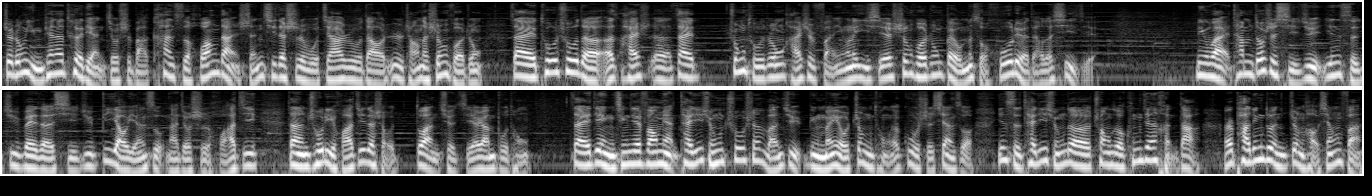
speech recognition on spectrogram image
这种影片的特点就是把看似荒诞、神奇的事物加入到日常的生活中，在突出的呃还是呃在中途中还是反映了一些生活中被我们所忽略掉的细节。另外，他们都是喜剧，因此具备的喜剧必要元素那就是滑稽，但处理滑稽的手段却截然不同。在电影情节方面，泰迪熊出身玩具，并没有正统的故事线索，因此泰迪熊的创作空间很大。而帕丁顿正好相反，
